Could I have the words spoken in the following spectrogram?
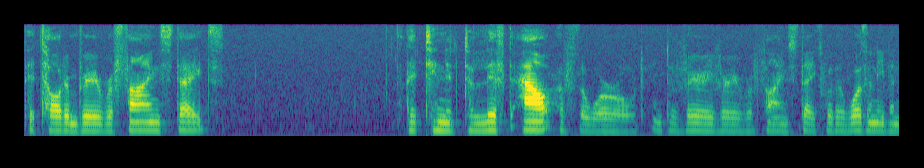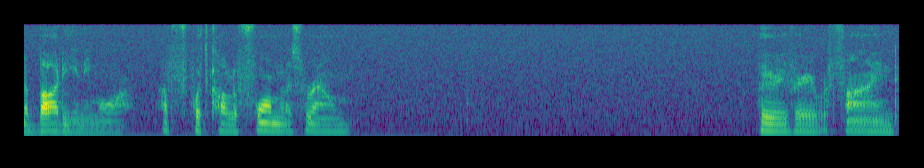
that taught him very refined states that tended to lift out of the world into very, very refined states where there wasn't even a body anymore, of what's called a formless realm. Very, very refined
